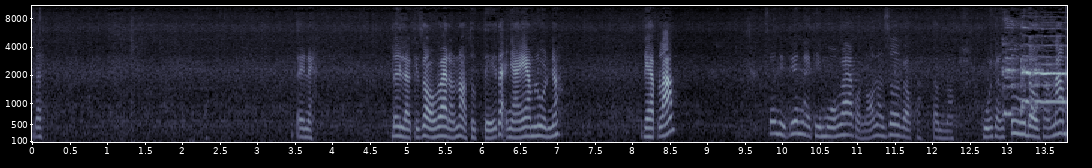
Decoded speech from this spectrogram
Đây. Đây này. Đây là cái giò hoa nó nở thực tế tại nhà em luôn nhá. Đẹp lắm. Sơn thủy tiên này thì mùa hoa của nó là rơi vào khoảng tầm à, cuối tháng 4 đầu tháng 5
